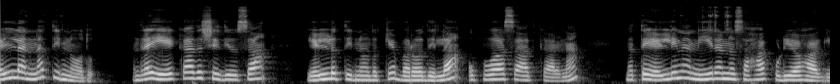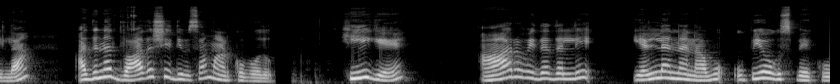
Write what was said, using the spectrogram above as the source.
ಎಳ್ಳನ್ನು ತಿನ್ನೋದು. ಅಂದರೆ ಏಕಾದಶಿ ದಿವಸ ಎಳ್ಳು ತಿನ್ನೋದಕ್ಕೆ ಬರೋದಿಲ್ಲ. ಉಪವಾಸ ಆದ ಕಾರಣ. ಮತ್ತು ಎಳ್ಳಿನ ನೀರನ್ನು ಸಹ ಕುಡಿಯೋ ಹಾಗಿಲ್ಲ. ಅದನ್ನು ದ್ವಾದಶಿ ದಿವಸ ಮಾಡ್ಕೋಬೋದು. ಹೀಗೆ ಆರು ವಿಧದಲ್ಲಿ ಎಳ್ಳನ್ನು ನಾವು ಉಪಯೋಗಿಸ್ಬೇಕು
